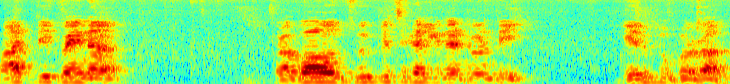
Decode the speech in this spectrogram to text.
పార్టీ పైన ప్రభావం చూపించగలిగినటువంటి గెలుపు గుర్రాలు.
